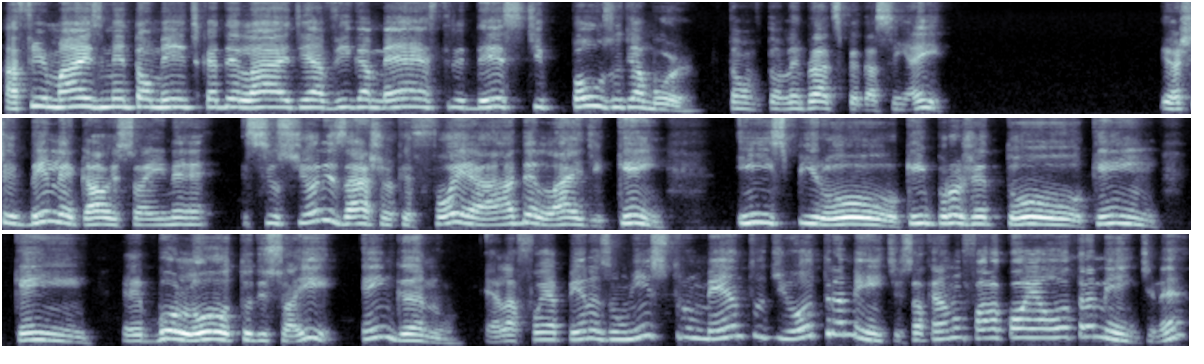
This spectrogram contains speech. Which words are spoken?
afirmais mentalmente que Adelaide é a viga mestre deste pouso de amor. Então, lembrados desse pedacinho aí? Eu achei bem legal isso aí, né? Se os senhores acham que foi a Adelaide quem inspirou, quem projetou, quem, quem é, bolou tudo isso aí, é engano. Ela foi apenas um instrumento de outra mente, só que ela não fala qual é a outra mente, né?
